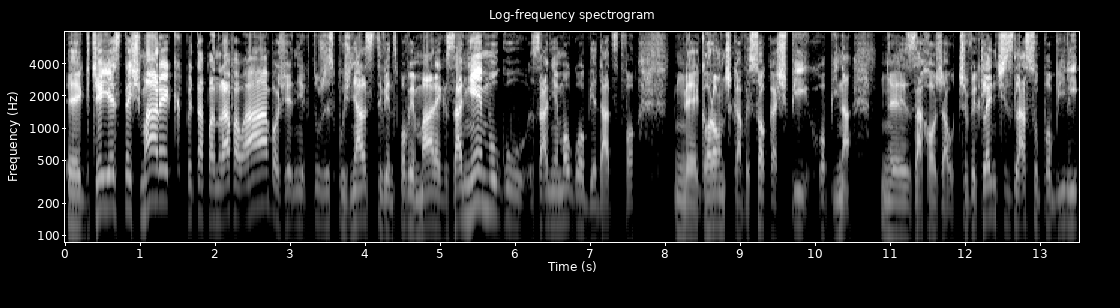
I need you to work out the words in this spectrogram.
E, gdzie jesteś Marek? Pyta pan Rafał. A, bo się niektórzy spóźnialscy, więc powiem Marek, za nie mógł, za nie mogło biedactwo, gorączka wysoka, śpi, chłopina e, zachorzał. Czy wyklęci z lasu pobili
